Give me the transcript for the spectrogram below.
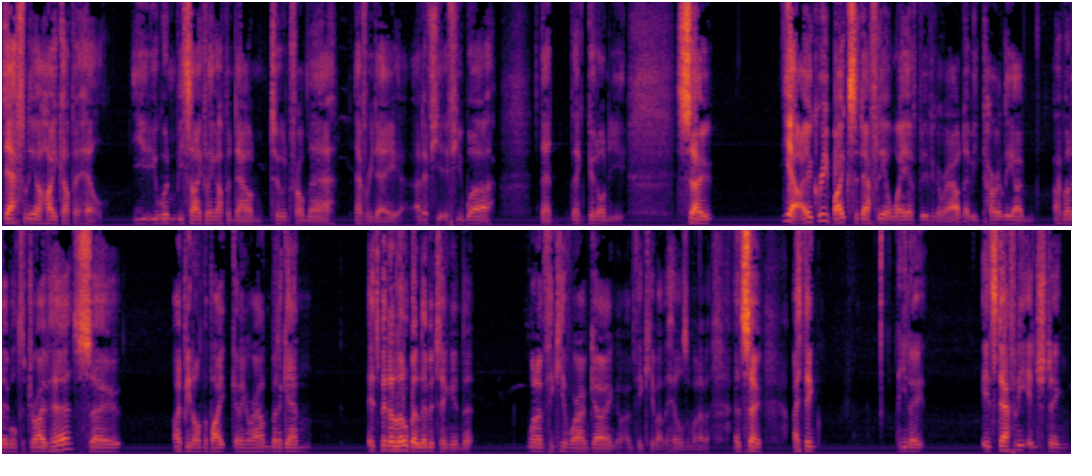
Definitely a hike up a hill. You, you wouldn't be cycling up and down to and from there every day, and if you if you were, then then good on you. So, yeah, I agree. Bikes are definitely a way of moving around. I mean, currently I'm I'm unable to drive here, so I've been on the bike getting around. But again, it's been a little bit limiting in that when I'm thinking of where I'm going, I'm thinking about the hills and whatever. And so I think, you know, it's definitely interesting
